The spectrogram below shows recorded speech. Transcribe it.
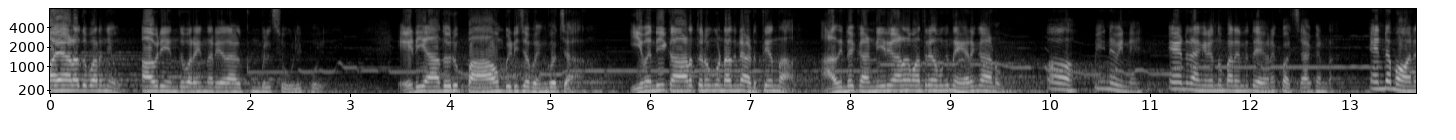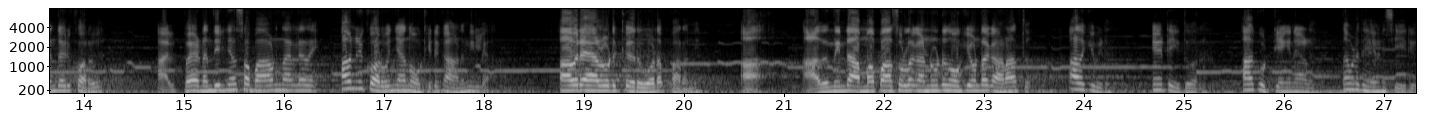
അയാളത് പറഞ്ഞു അവർ എന്ത് പറയുന്നറിയാതെ ആൾക്ക് മുമ്പിൽ ചൂളിപ്പോയി എടി അതൊരു പാവം പിടിച്ച പെങ്കൊച്ച. ഇവൻ ഈ കാണത്തരം കൊണ്ട് അതിന്റെ അടുത്ത് എന്നാ കണ്ണീര് കാണാൻ മാത്രമേ നമുക്ക് നേരം കാണൂ. ഓ പിന്നെ പിന്നെ. ഏട്ടൻ അങ്ങനെയൊന്നും പറഞ്ഞിട്ട് ദേവനെ കൊച്ചാക്കണ്ട. എന്റെ മോനെന്താ ഒരു കുറവ്. അല്പം ഇടം തിരിഞ്ഞ സ്വഭാവം നല്ലതേ. അവനൊരു കുറവ് ഞാൻ നോക്കിയിട്ട് കാണുന്നില്ല. അവരയാളോട് കെറുവോടെ പറഞ്ഞു ആ അത് നിന്റെ അമ്മ പാസുള്ള കണ്ണുകൊണ്ട് നോക്കിയോണ്ടാ കാണാത്ത. അതൊക്കെ വിട്. ഏട്ടാ ഇത് പറ. ആ കുട്ടി എങ്ങനെയാണ്? നമ്മുടെ ദേവന് ചേരൂ.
